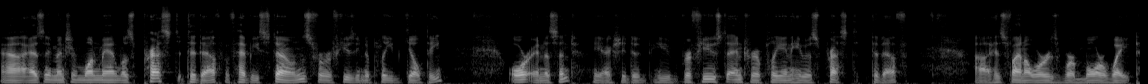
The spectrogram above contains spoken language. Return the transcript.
Uh, as I mentioned, one man was pressed to death with heavy stones for refusing to plead guilty or innocent. He actually did. He refused to enter a plea and he was pressed to death. Uh, his final words were "more weight."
